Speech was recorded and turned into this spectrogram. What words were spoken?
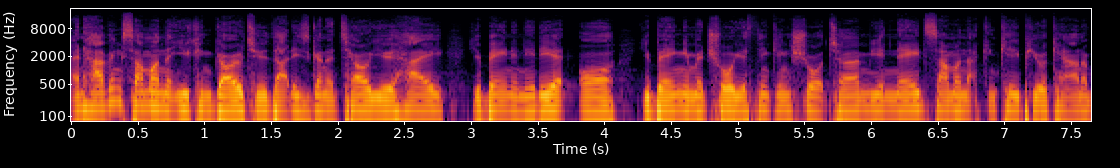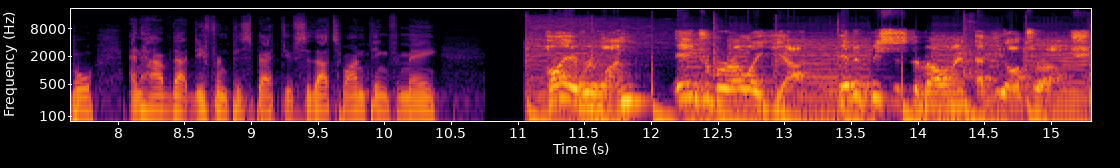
And having someone that you can go to that is going to tell you hey you're being an idiot or you're being immature you're thinking short term you need someone that can keep you accountable and have that different perspective. So that's one thing for me Hi everyone, Andrew Morello here, Head of Business Development at The Entourage.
